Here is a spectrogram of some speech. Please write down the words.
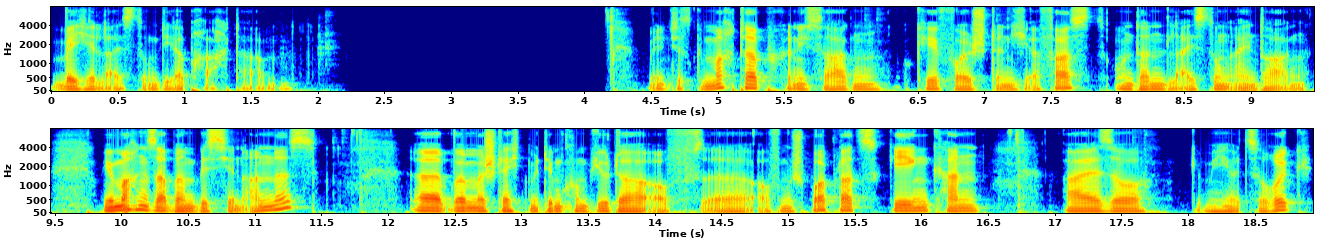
welche Leistung die erbracht haben. Wenn ich das gemacht habe, kann ich sagen, okay, vollständig erfasst und dann Leistung eintragen. Wir machen es aber ein bisschen anders, äh, weil man schlecht mit dem Computer auf, äh, auf den Sportplatz gehen kann. Also gehen wir hier zurück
